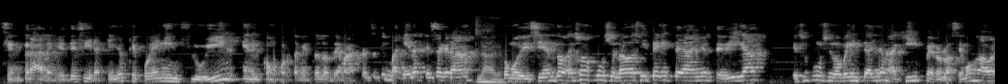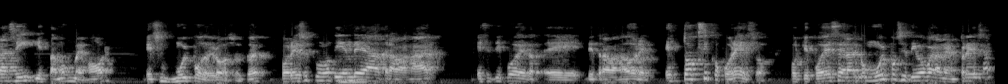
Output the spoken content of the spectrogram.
centrales, es decir, aquellos que pueden influir en el comportamiento de los demás. Entonces te imaginas que ese gran, Claro. como diciendo, eso ha funcionado así 20 años, te diga, eso funcionó 20 años aquí, pero lo hacemos ahora sí y estamos mejor, eso es muy poderoso. Entonces, por eso es que uno tiende a trabajar ese tipo de, eh, de trabajadores. Es tóxico por eso, porque puede ser algo muy positivo para la empresa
